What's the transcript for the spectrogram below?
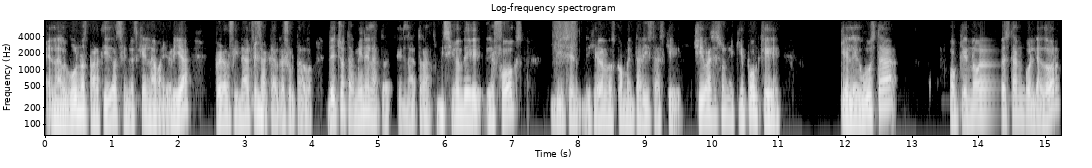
en, algunos partidos, si no es que en la mayoría, pero al final se saca el resultado. De hecho, también en la, en la transmisión de, de Fox, dicen, dijeron los comentaristas que Chivas es un equipo que, que le gusta o que no es tan goleador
